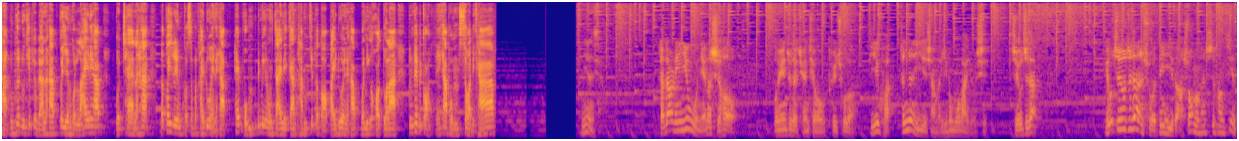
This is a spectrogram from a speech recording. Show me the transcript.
หากเพื่อนๆดูคลิปจบแล้วนะครับก็อย่าลืมกดไลค์นะครับกดแชร์นะฮะแล้วก็อย่าลืมกด subscribe ด้วยนะครับให้ผมได้มีกำลังใจในการทำคลิปต่อๆไปด้วยนะครับวันนี้ก็ขอตัวลาเพื่อนๆไปก่อนนะครับผมสวัสดีครับ 印象。早在二零一五年的时候，龙渊就在全球推出了第一款真正意义上的移动 MOBA 游戏《自由之战》。由《自由之战》所定义的双轮盘释放技能，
